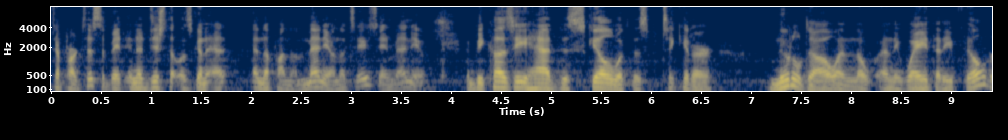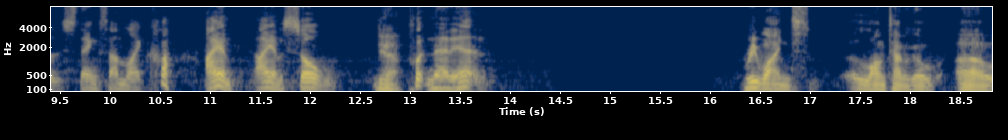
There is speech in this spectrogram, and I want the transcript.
to participate in a dish that was going to end up on the menu, on the tasting menu. And because he had this skill with this particular noodle dough and the, and the way that he filled his things, I'm like, huh, I am I am so Yeah. putting that in. rewind a long time ago uh,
